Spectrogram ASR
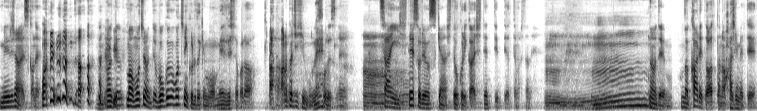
メールじゃないですかね、あメールなんだ。うん。あでまあもちろんで僕がこっちに来る時もメールでしたから。あ、あなた自身もね。そうですね。うん。サインしてそれをスキャンして送り返してって言ってやってましたね。うーん。なので、まあ、彼と会ったのは初めて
